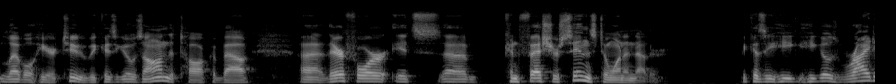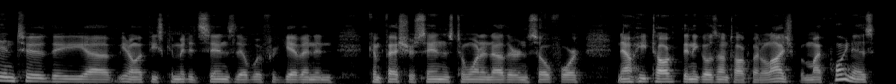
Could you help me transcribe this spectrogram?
level here too, because he goes on to talk about, uh, therefore, it's uh, confess your sins to one another because he, he, he goes right into the uh, you know if he's committed sins they'll be forgiven and confess your sins to one another and so forth now he talked then he goes on to talk about elijah but my point is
